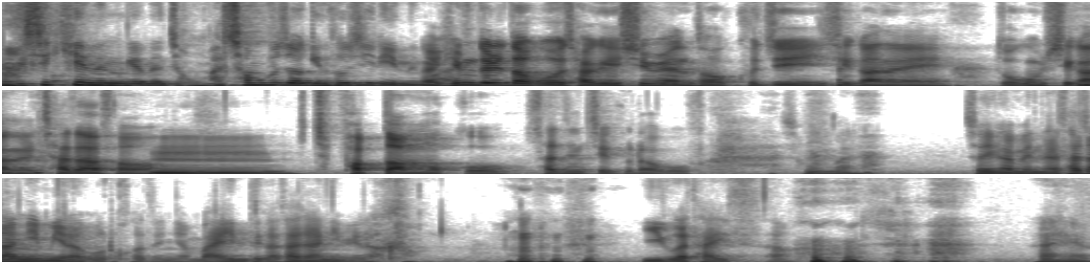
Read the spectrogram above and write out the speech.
일 시키는 게는 정말 천부적인 소질이 있는 것 그러니까. 힘들다고 자기 쉬면서 굳이 이 시간에 녹음 시간을 찾아서 음, 밥도 안 먹고 사진 찍으라고. 정말 저희가 맨날 사장님이라고 그러거든요. 마인드가 사장님이라고. 이유가 다 있어. 아유,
